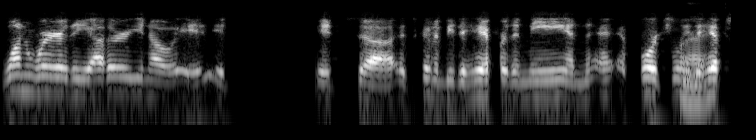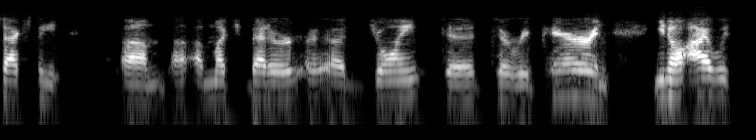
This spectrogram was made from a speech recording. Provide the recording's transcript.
one way or the other, you know, it, it it's, uh, it's going to be the hip or the knee. And uh, fortunately Right. the hip's actually, um, a, a much better uh, joint to, to repair. And, you know, I was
